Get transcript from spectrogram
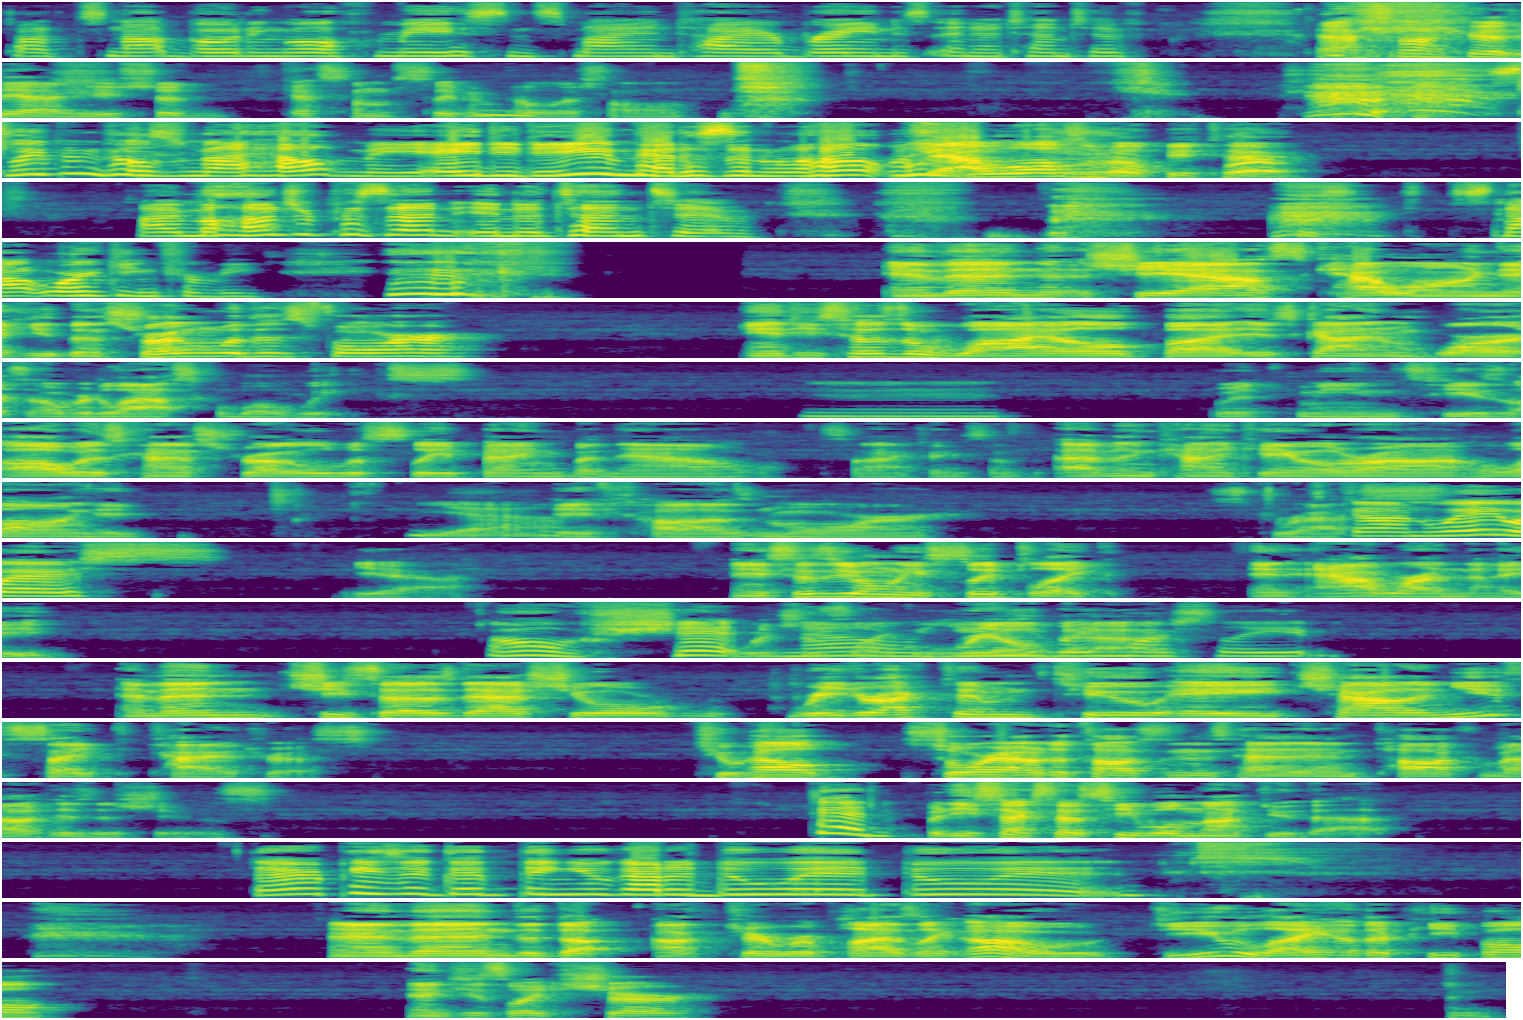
That's not boding well for me since my entire brain is inattentive. That's not good. Yeah, you should get some sleeping pill or something. Sleeping pills will not help me. ADD medicine will help me. that will also help you too. I'm 100% inattentive. it's not working for me. And then she asks how long that he's been struggling with this for, and he says a while, but it's gotten worse over the last couple of weeks. Hmm. Which means he's always kind of struggled with sleeping, but now, so I think since Evan kind of came along, along it, yeah. it caused more stress. It's gotten way worse. Yeah. And he says he only sleeps like an hour a night. Oh shit, Which is, no, like, you need way bad. more sleep. And then she says that she will redirect him to a child and youth psychiatrist to help sort out the thoughts in his head and talk about his issues. Good. But Isak says he will not do that. Therapy's a good thing, you gotta do it, do it. And then the doctor replies like, "Oh, do you like other people?" And he's like, "Sure,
